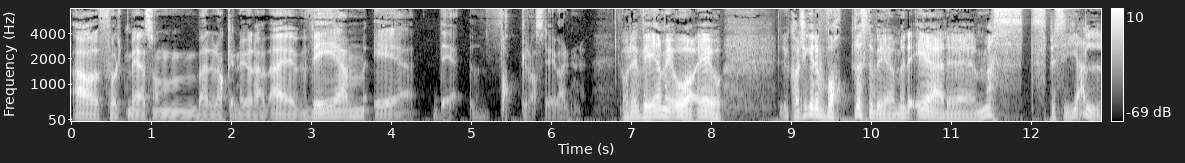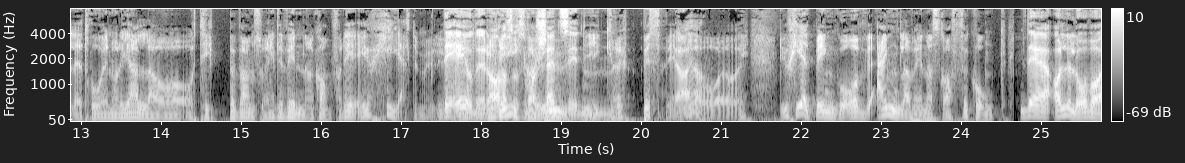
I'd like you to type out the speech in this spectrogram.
Jeg har fulgt med som bare rakkeren, gjør jeg. VM er det vakreste i verden. Og det VM i år er jo kanskje ikke det vakreste VM, men det er det mest spesielle, tror jeg, når det gjelder å, å tippe hvem som egentlig vinner en kamp. For det er jo helt umulig. Det er jo det rareste som har ryker skjedd ut siden- I gruppespill. Ja, ja. Og, det er jo helt bingo. Og England vinner straffekonk. Det alle lover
